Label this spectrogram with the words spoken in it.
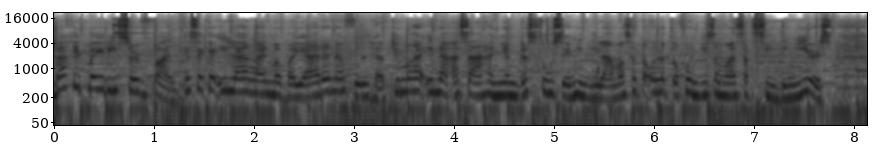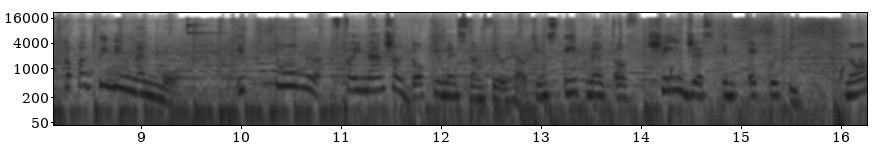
Bakit may reserve fund? Kasi kailangan mabayaran ng PhilHealth yung mga inaasahan niyang gastusin hindi lamang sa taon na to kundi sa mga succeeding years. Kapag tiningnan mo, itong financial documents ng PhilHealth, yung Statement of Changes in Equity, no?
